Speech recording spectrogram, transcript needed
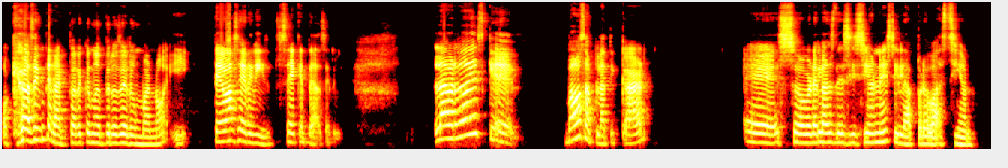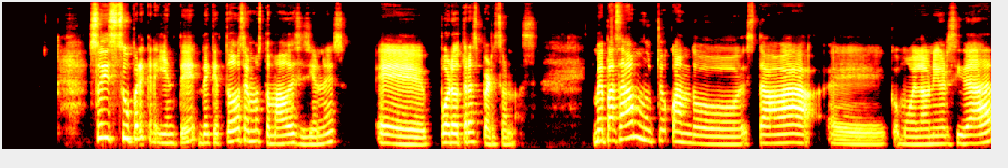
o que vas a interactuar con otro ser humano y te va a servir, sé que te va a servir. La verdad es que vamos a platicar eh, sobre las decisiones y la aprobación. Soy súper creyente de que todos hemos tomado decisiones eh, por otras personas. Me pasaba mucho cuando estaba eh, como en la universidad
